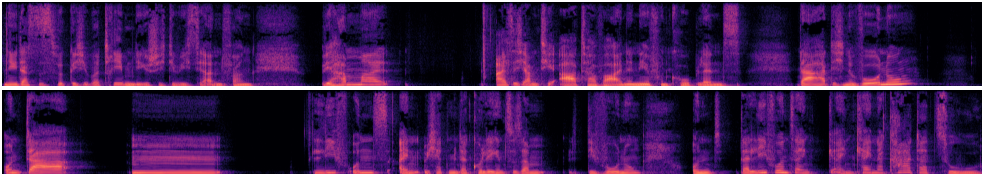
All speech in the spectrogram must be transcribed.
Nee, das ist wirklich übertrieben, die Geschichte, wie ich sie anfange. Wir haben mal als ich am Theater war in der Nähe von Koblenz. Da hatte ich eine Wohnung und da mh, mm, lief uns ein, ich hatte mit der Kollegin zusammen die Wohnung und da lief uns ein, ein kleiner Kater zu.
